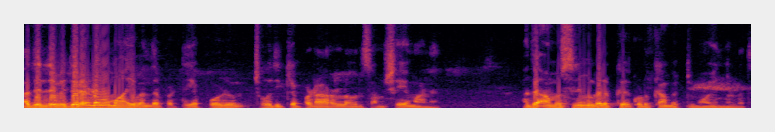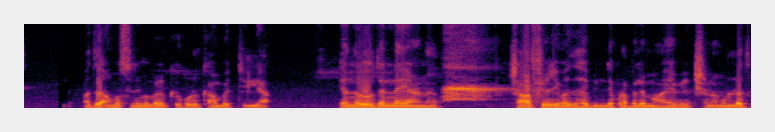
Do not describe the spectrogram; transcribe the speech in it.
അതിന്റെ വിതരണവുമായി ബന്ധപ്പെട്ട് എപ്പോഴും ചോദിക്കപ്പെടാറുള്ള ഒരു സംശയമാണ്. അത് അമുസ്ലിമുകൾക്ക് കൊടുക്കാൻ പറ്റുമോ എന്നുള്ളത്. അത് അമുസ്ലിമുകൾക്ക് കൊടുക്കാൻ പറ്റില്ല എന്നത് തന്നെയാണ് ഷാഫി മദ്ഹബിന്റെ പ്രബലമായ വീക്ഷണമുള്ളത്.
